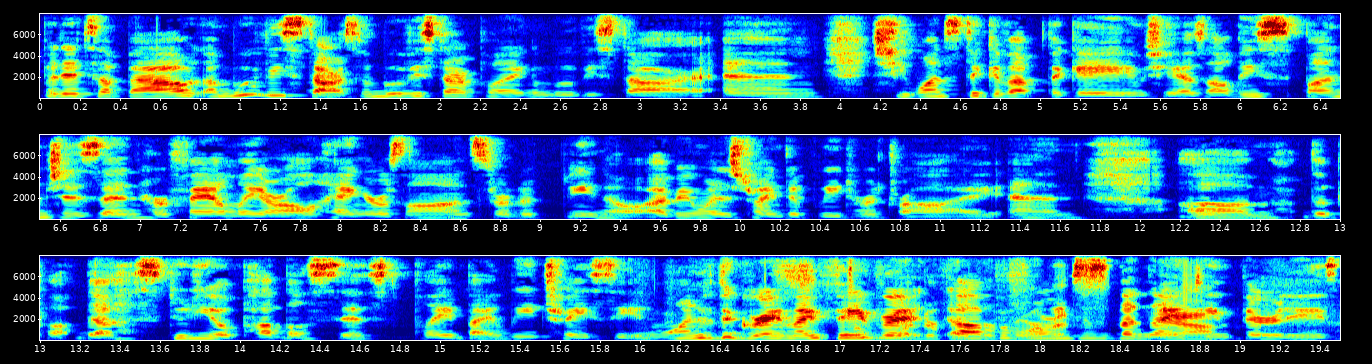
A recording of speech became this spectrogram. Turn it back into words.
but it's about a movie star so a movie star playing a movie star and she wants to give up the game. She has all these sponges and her family are all hangers on sort of you know everyone is trying to bleed her dry and um, the the studio publicist played by Lee Tracy in one of the great my favorite uh, performance. performances of the Yeah. 1930s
